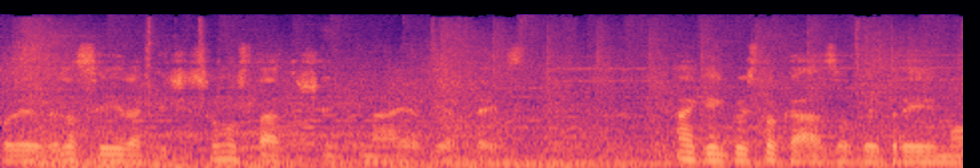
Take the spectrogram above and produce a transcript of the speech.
Corriere della Sera che ci sono state centinaia di arresti. Anche in questo caso vedremo.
